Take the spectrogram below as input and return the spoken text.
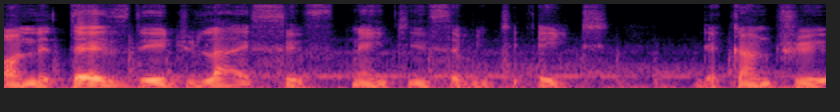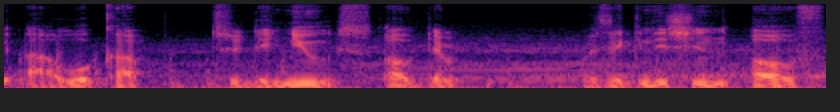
On the Thursday, July 6, 1978, the country uh, woke up to the news of the resignation of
